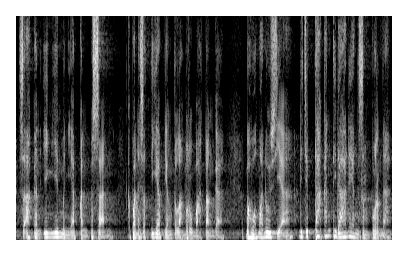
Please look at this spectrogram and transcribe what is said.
seakan ingin menyiapkan pesan kepada setiap yang telah berumah tangga bahwa manusia diciptakan tidak ada yang sempurna.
